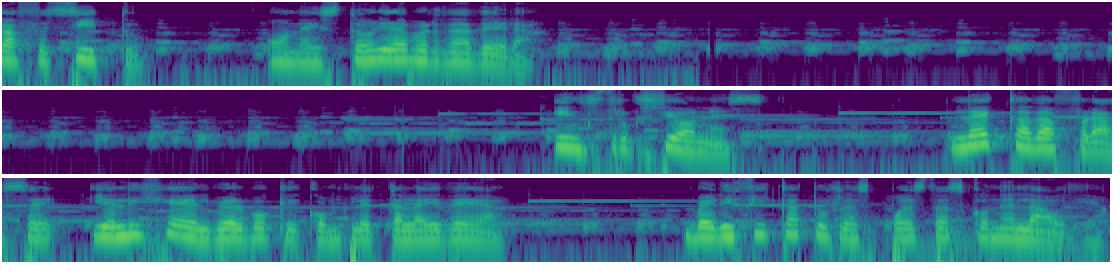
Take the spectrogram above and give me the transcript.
Cafecito, una historia verdadera. Instrucciones. Lee cada frase y elige el verbo que completa la idea. Verifica tus respuestas con el audio.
